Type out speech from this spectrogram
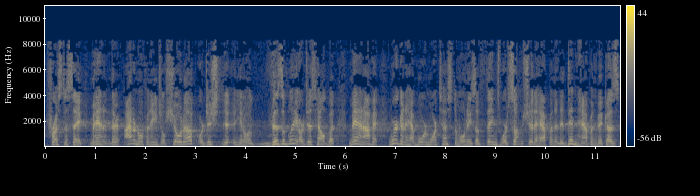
for us to say, man, there, I don't know if an angel showed up or just, you know, visibly or just helped, but man, I've had, we're going to have more and more testimonies of things where something should have happened and it didn't happen because,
